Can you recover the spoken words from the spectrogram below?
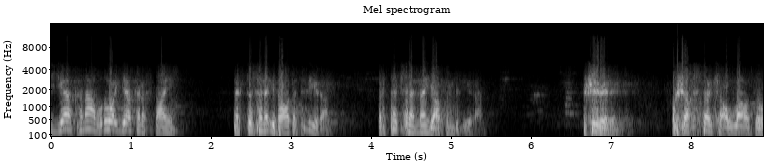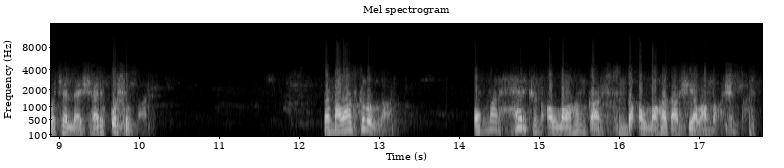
İyyəkə nəbudu və iyyəkə nəstəyin. Təkcə sənə ibadət edirəm və tək səndən yardım diləyirəm. Fikir verin. O şəxslər ki, Allah Azze və Cəlləyə şərik qoşurlar və namaz qılırlar. Onlar hər gün Allahın qarşısında Allaha qarşı yalan danışırlar.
